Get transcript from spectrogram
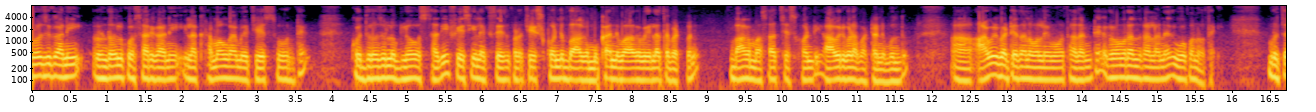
రోజు కానీ రెండు రోజులకు ఒకసారి కానీ ఇలా క్రమంగా మీరు చేస్తూ ఉంటే కొద్ది రోజుల్లో గ్లో వస్తుంది. ఫేషియల్ ఎక్సర్సైజ్ కూడా చేసుకోండి. బాగా ముఖాన్ని బాగా వేళ్ళతో పెట్టుకొని బాగా మసాజ్ చేసుకోండి. ఆవిరి కూడా పట్టండి ముందు. ఆవిరి పట్టేదాని వల్ల ఏమవుతుందంటే రోమరంధ్రాలు అనేది ఓపెన్ అవుతాయి. మృత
